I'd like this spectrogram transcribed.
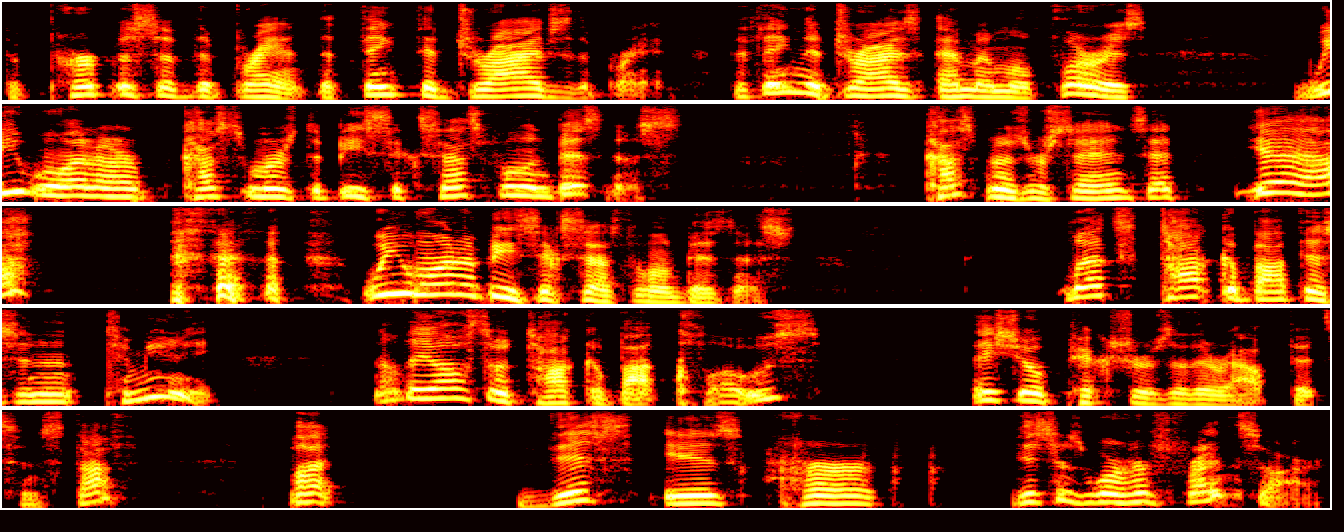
the purpose of the brand, the thing that drives the brand, the thing that drives MM LaFleur is we want our customers to be successful in business. Customers are saying, said, yeah, we want to be successful in business. Let's talk about this in the community. Now, they also talk about clothes. They show pictures of their outfits and stuff. But this is her, this is where her friends are.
